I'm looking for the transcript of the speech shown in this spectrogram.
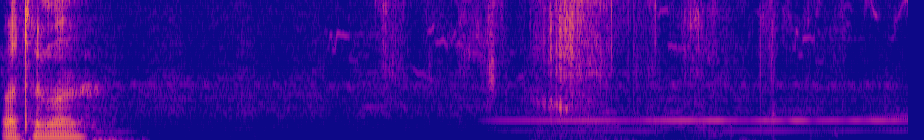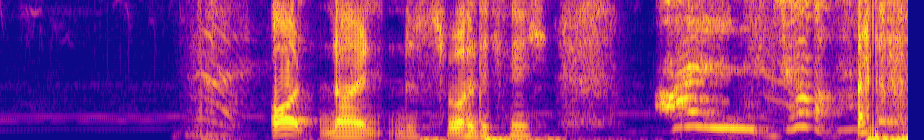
Warte mal. Oh nein, das wollte ich nicht. Alter!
